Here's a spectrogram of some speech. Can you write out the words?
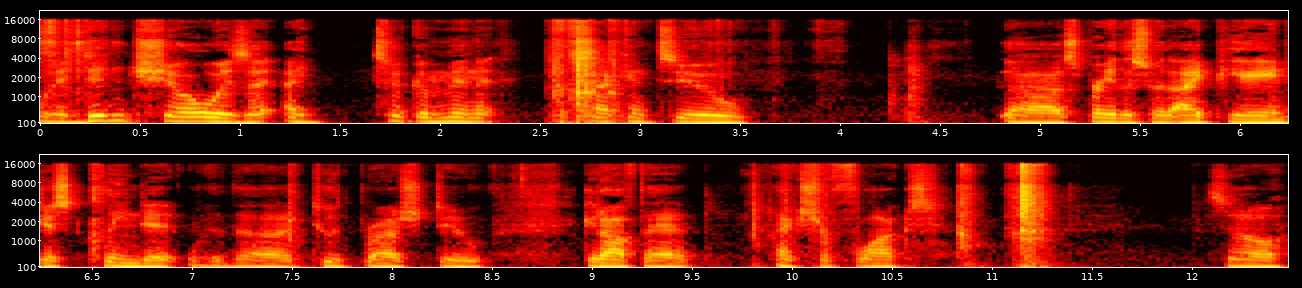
What I didn't show is I, I took a minute, a second to uh, sprayed this with IPA and just cleaned it with a toothbrush to get off that extra flux. So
